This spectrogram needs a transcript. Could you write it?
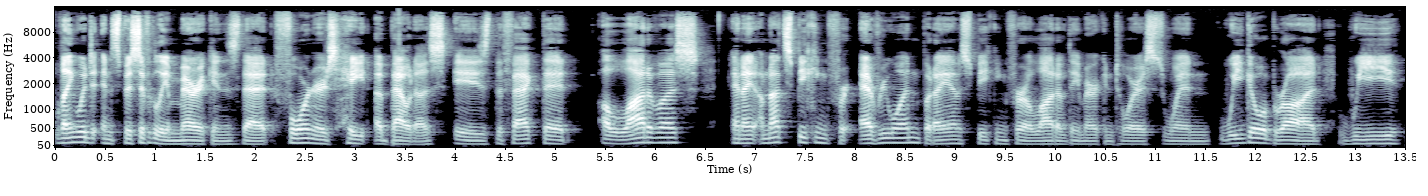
language and specifically Americans that foreigners hate about us is the fact that a lot of us and I, I'm not speaking for everyone, but I am speaking for a lot of the American tourists. When we go abroad, we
